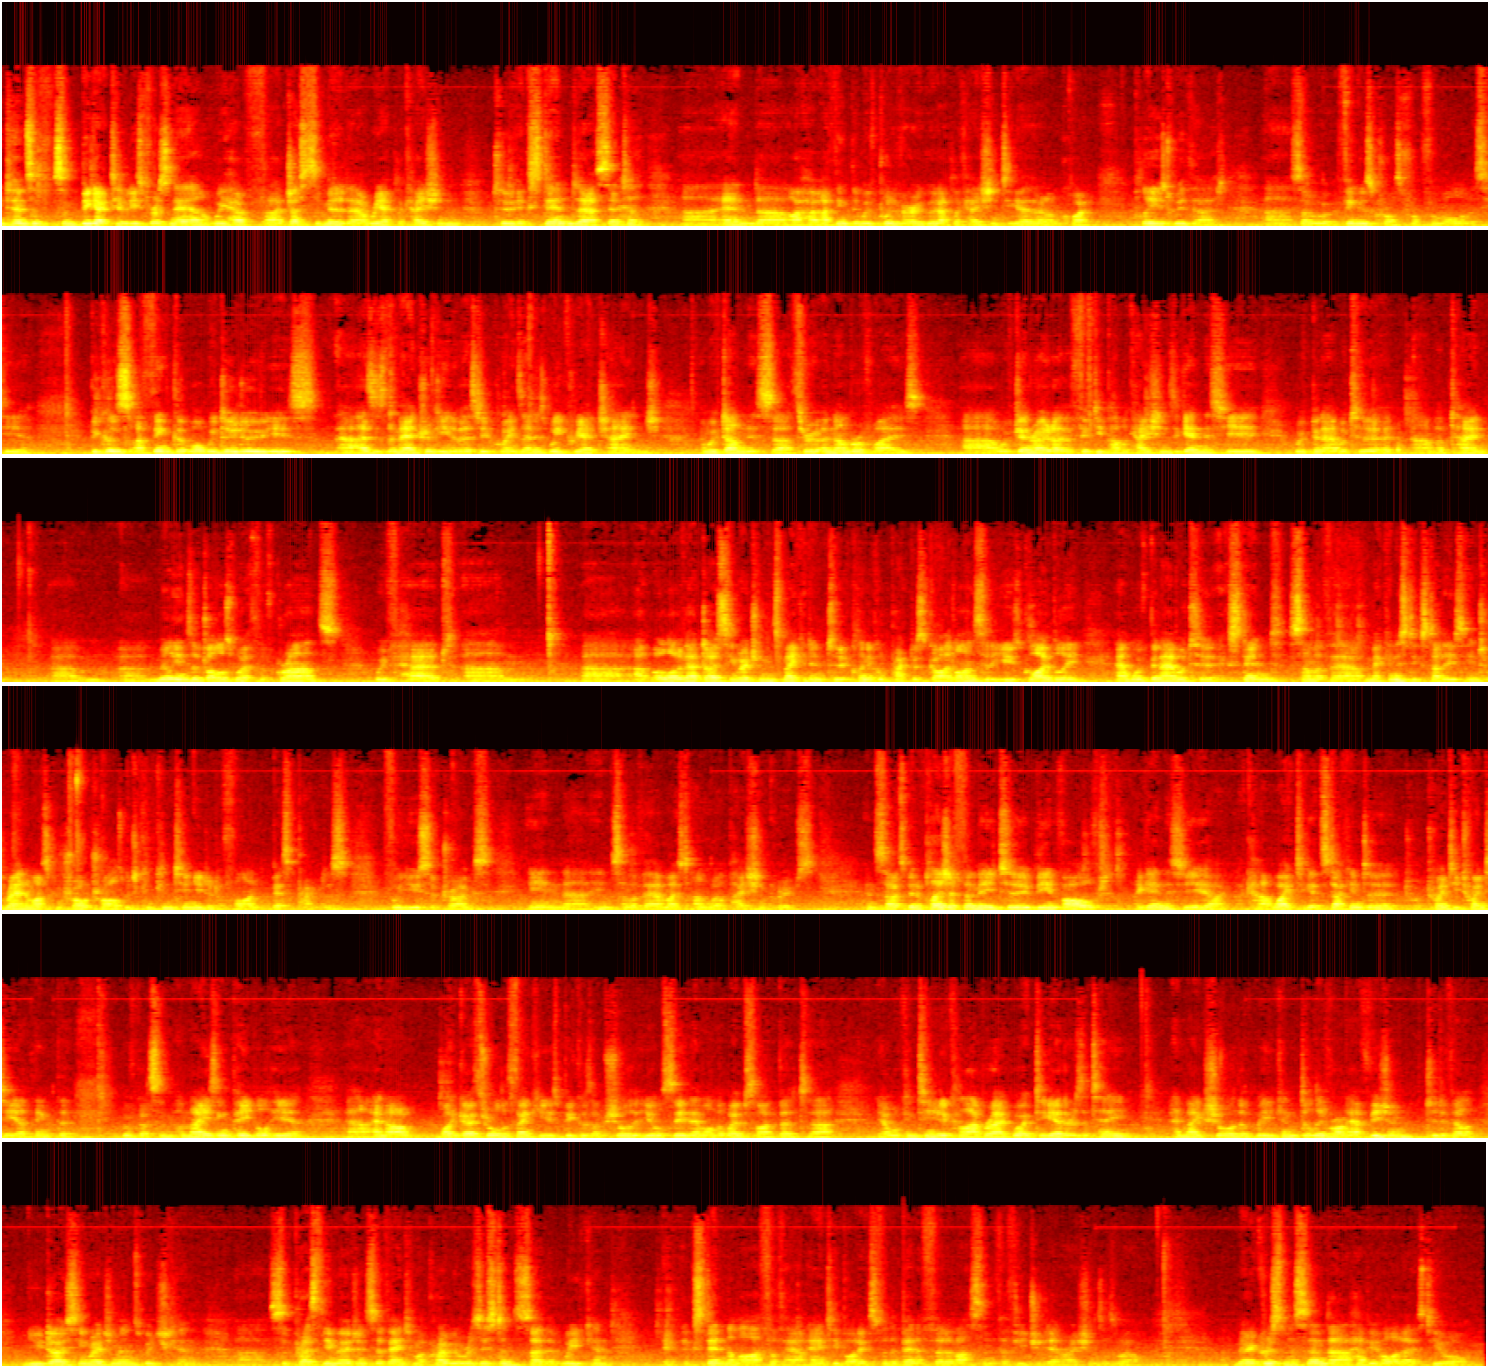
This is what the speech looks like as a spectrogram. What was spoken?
In terms of some big activities for us now, we have uh, just submitted our reapplication to extend our centre uh, and uh, I, I, think that we've put a very good application together and I'm quite pleased with that. Uh, so fingers crossed from, from all of us here because I think that what we do do is, uh, as is the mantra of the University of Queensland, is we create change and we've done this through a number of ways. Uh, we've generated over 50 publications again this year. We've been able to um, obtain um, millions of dollars worth of grants. We've had um, uh, a lot of our dosing regimens make it into clinical practice guidelines that are used globally, and we've been able to extend some of our mechanistic studies into randomised controlled trials, which can continue to define best practice for use of drugs in, uh, in some of our most unwell patient groups. And so it's been a pleasure for me to be involved again this year. I, I can't wait to get stuck into 2020. I think that we've got some amazing people here, uh, and I won't go through all the thank yous because I'm sure that you'll see them on the website, but uh, you know, we'll continue to collaborate, work together as a team, and make sure that we can deliver on our vision to develop new dosing regimens which can uh, suppress the emergence of antimicrobial resistance so that we can extend the life of our antibiotics for the benefit of us and for future generations as well. Merry Christmas and uh, happy holidays to you all.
